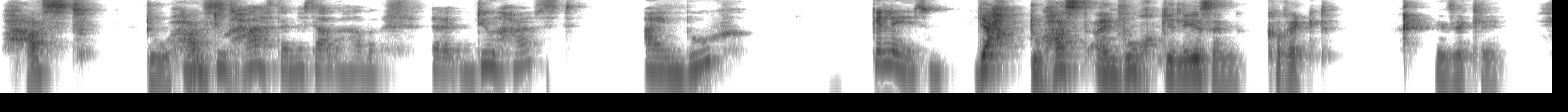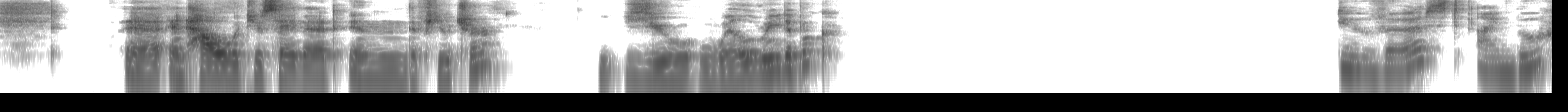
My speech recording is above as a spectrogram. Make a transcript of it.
Hast, du hast, Du hast, I missed out the habe. Äh, du hast ein Buch gelesen. Ja, du hast ein Buch gelesen. Correct. Exactly. Uh, and how would you say that in the future? You will read a book? Du wirst ein Buch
